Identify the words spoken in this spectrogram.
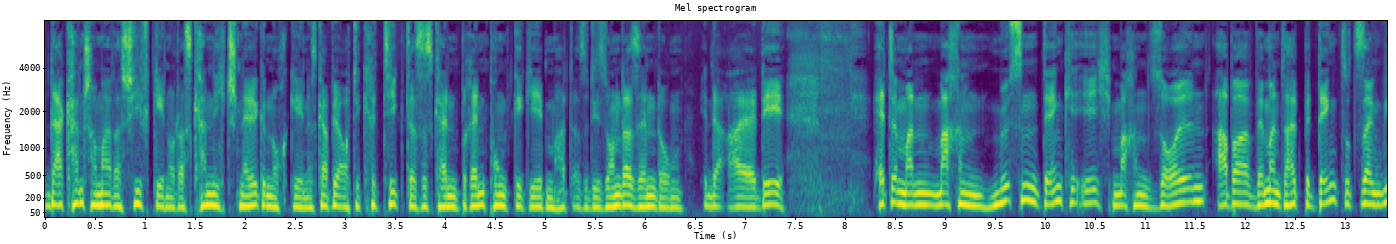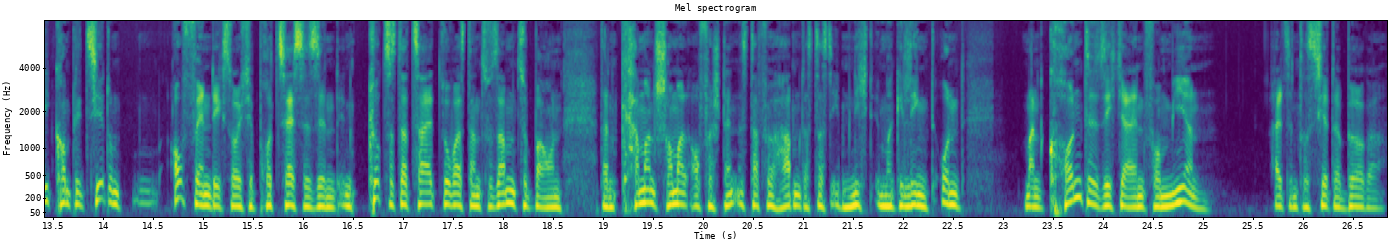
Da kann schon mal was schiefgehen oder es kann nicht schnell genug gehen. Es gab ja auch die Kritik, dass es keinen Brennpunkt gegeben hat, also die Sondersendung in der ARD hätte man machen müssen, denke ich, machen sollen. Aber wenn man halt bedenkt, sozusagen, wie kompliziert und aufwendig solche Prozesse sind, in kürzester Zeit sowas dann zusammenzubauen, dann kann man schon mal auch Verständnis dafür haben, dass das eben nicht immer gelingt. Und man konnte sich ja informieren als interessierter Bürger.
